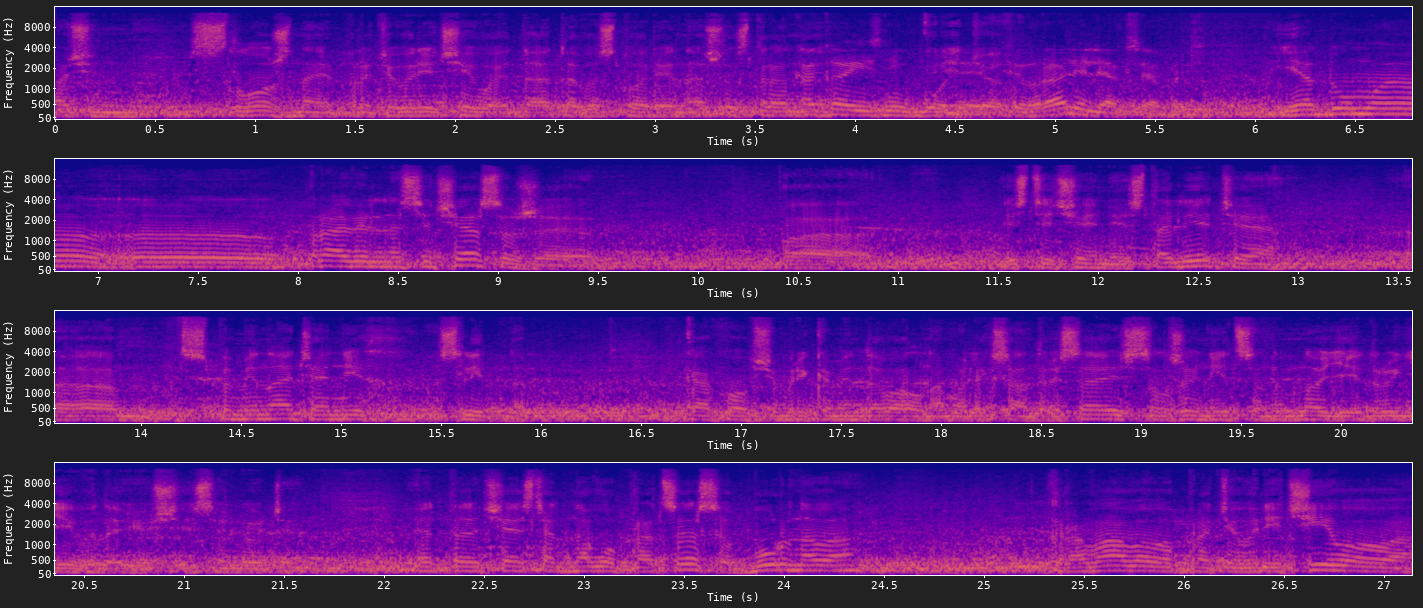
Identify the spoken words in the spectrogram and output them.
очень сложная, противоречивая дата в истории нашей страны. Какая из них более, грядет. февраль или октябрь? Я думаю, э, правильно сейчас уже, по истечении столетия, э, вспоминать о них слитно. Как, в общем, рекомендовал нам Александр Исаевич Солженицын и многие другие выдающиеся люди. Это часть одного процесса, бурного, кровавого, противоречивого,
